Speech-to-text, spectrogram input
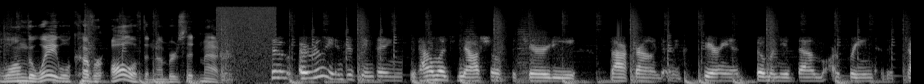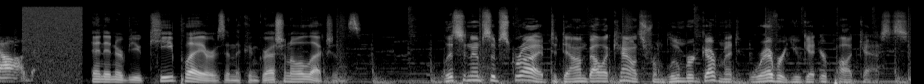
Along the way, we'll cover all of the numbers that matter. So, a really interesting thing is how much national security background and experience so many of them are bringing to this job. And interview key players in the congressional elections. Listen and subscribe to Down Ballot Counts from Bloomberg Government wherever you get your podcasts.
